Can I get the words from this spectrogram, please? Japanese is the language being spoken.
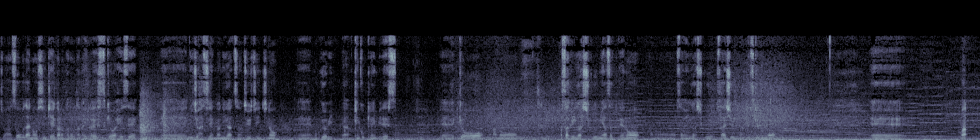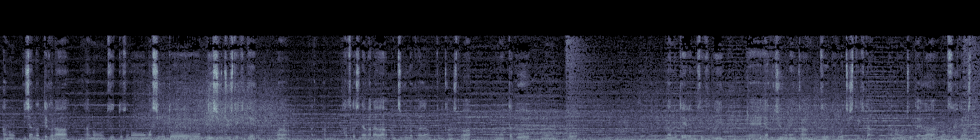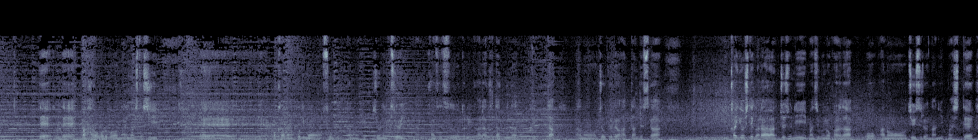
ちは。総武大脳神経科の門本隆弘です。今日は平成、えー、28年の2月の11日の、えー、木曜日建国記念日です、えー、今日あのサーフィン合宿宮崎でのあのサーフィン合宿最終日なんですけども、えー、まあの医者になってからあのずっとその、まあ、仕事に集中してきて、まあ、恥ずかしながら自分の体のことに関しては全くもうこう何の手入れもせずに、えー、約15年間ずっと放置してきたあの状態が、ま、続いてました。でそれで、まあ、歯がボロボロになりましたし、えーま、体の凝りもすごくあの非常に強い関節ごとに体が硬くなっていったあの状況ではあったんですが開業してから徐々に、ま、自分の体をあの注意するようになりまして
